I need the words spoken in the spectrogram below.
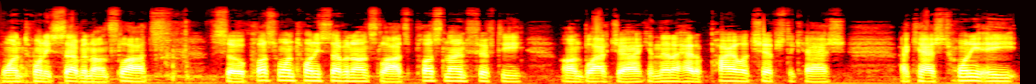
127 on slots. So plus 127 on slots, plus 950 on blackjack, and then I had a pile of chips to cash. I cashed 28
